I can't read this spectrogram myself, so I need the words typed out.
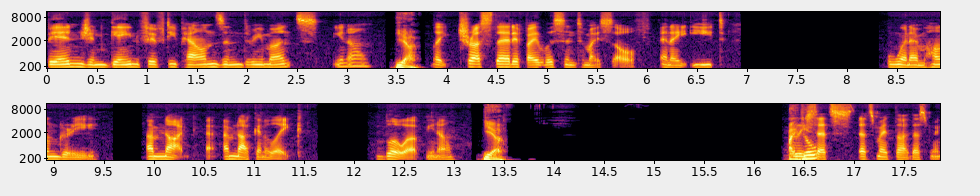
binge and gain 50 pounds in three months you know Yeah, like trust that if i listen to myself and i eat when i'm hungry i'm not i'm not gonna like blow up you know yeah. at I least don't. that's that's my thought that's my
